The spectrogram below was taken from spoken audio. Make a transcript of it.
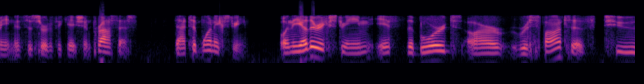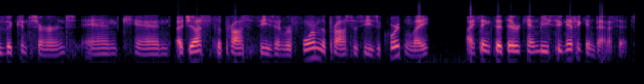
maintenance of certification process. That's at one extreme. On the other extreme, if the boards are responsive to the concerns and can adjust the processes and reform the processes accordingly, I think that there can be significant benefits.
